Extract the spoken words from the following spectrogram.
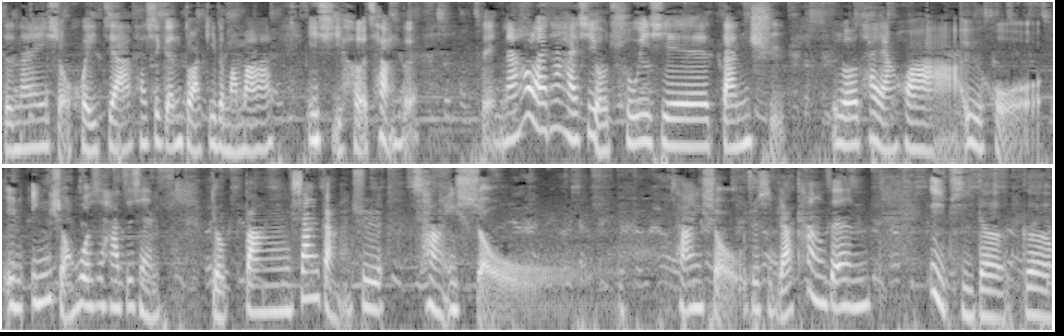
的那一首《回家》，他是跟 d a g 的妈妈一起合唱的。对，那后来他还是有出一些单曲，比如说《太阳花》《浴火》《英英雄》，或者是他之前有帮香港去唱一首，唱一首就是比较抗争议题的歌，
